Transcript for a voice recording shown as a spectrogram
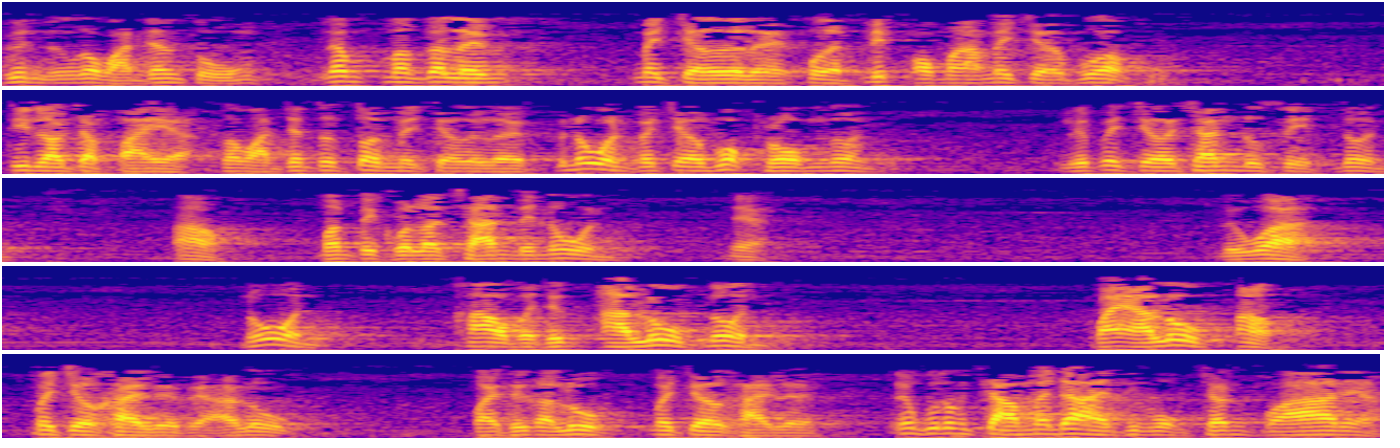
ขึ้นถึงสวรรค์ชั้นสูง แล้วมันก็เลยไม่เจอเลย เปิดลิฟต์ออกมาไม่เจอพวก ที่เราจะไปอะสวรรค์ชั้นต้นๆไม่เจอเลยนู่นไปเจอพวกพรหมนู่น หรือไปเจอชั้นดุสิตนู่นอ้าวมันเป็นคนละชั้นไปนู่น เนี่ย หรือว่านู่นเข้าไปถึงอารูปนู่น ไปอารูปอ้าวไม่เจอใครเลยไปอารูปไปถึงอารูปไม่เจอใครเลยแล้วกูต้องจำไม่ได้ที่หกชั้นฟ้าเนี่ย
